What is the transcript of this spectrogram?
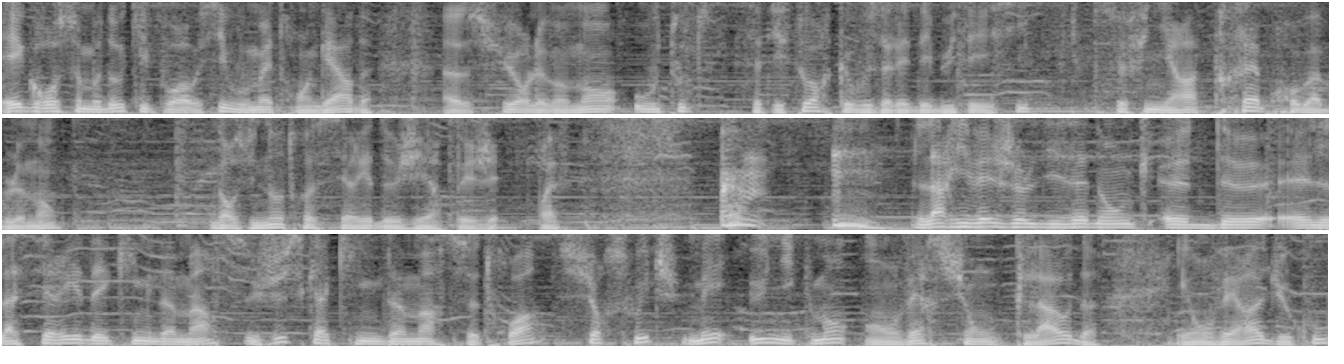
et grosso modo qui pourra aussi vous mettre en garde euh, sur le moment où toute cette histoire que vous allez débuter ici se finira très probablement dans une autre série de JRPG. Bref. L'arrivée, je le disais donc, euh, de la série des Kingdom Hearts jusqu'à Kingdom Hearts 3 sur Switch, mais uniquement en version cloud. Et on verra du coup,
